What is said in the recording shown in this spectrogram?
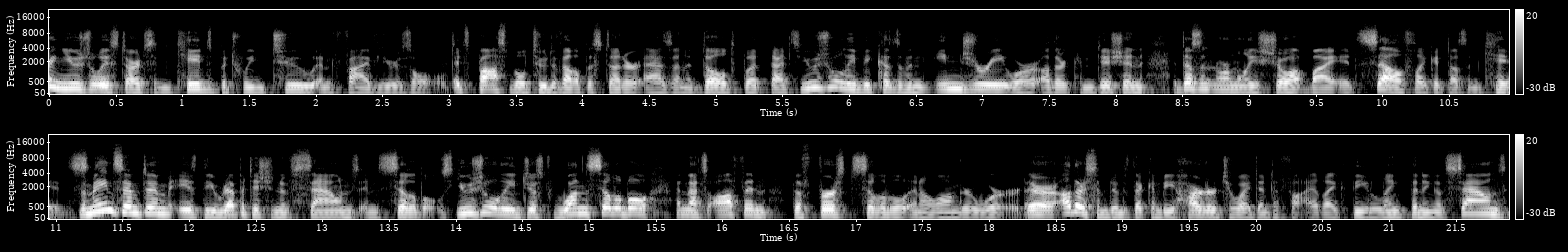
Usually starts in kids between 2 and 5 years old. It's possible to develop a stutter as an adult, but that's usually because of an injury or other condition. It doesn't normally show up by itself like it does in kids. The main symptom is the repetition of sounds and syllables, usually just one syllable, and that's often the first syllable in a longer word. There are other symptoms that can be harder to identify, like the lengthening of sounds,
